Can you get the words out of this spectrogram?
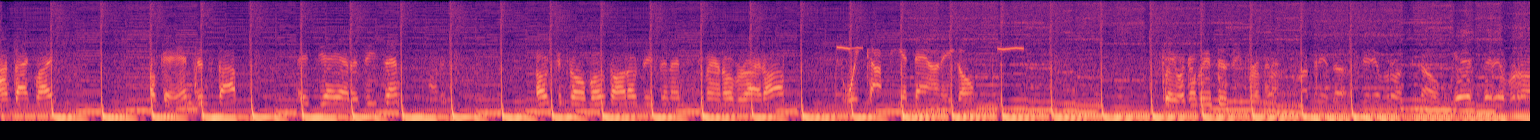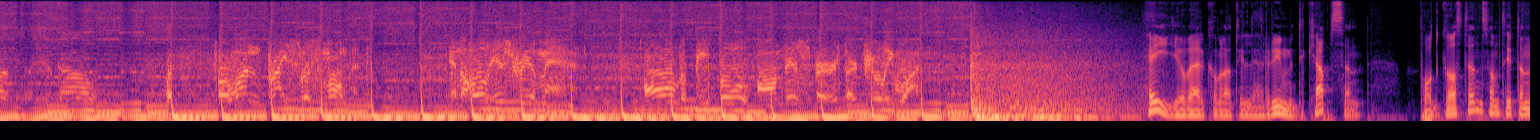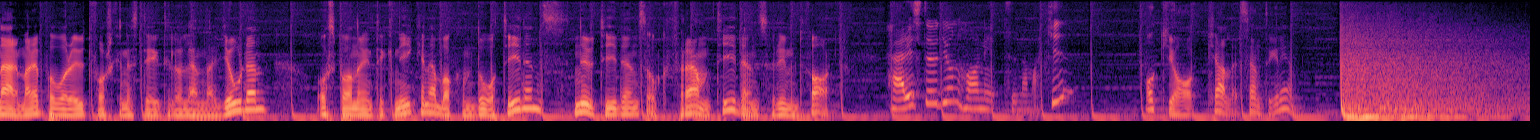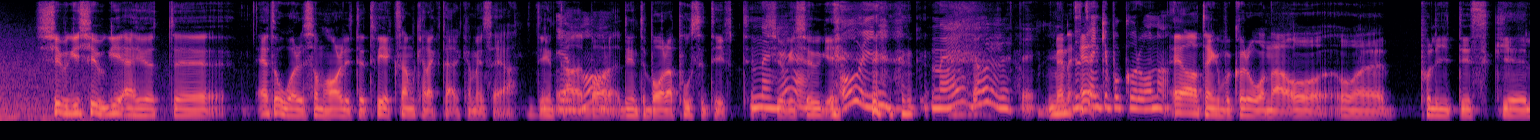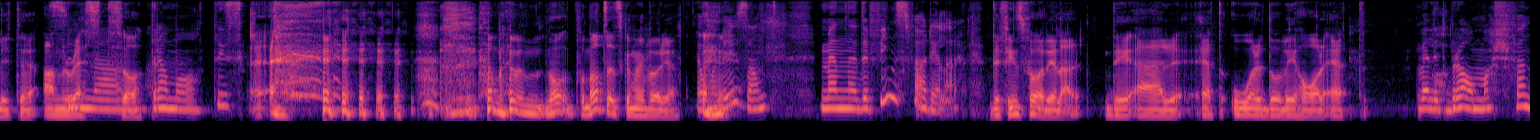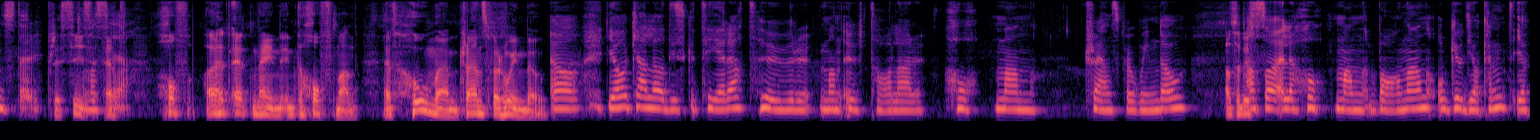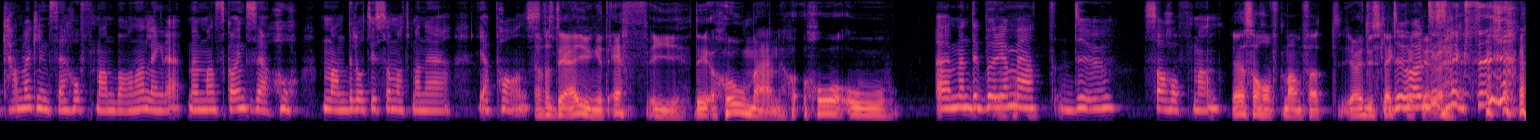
Contact light. Okay, engine stop. ATA at a descent. Mode control both auto, descent engine command override off. We copy you down, Eagle. Okay, we're gonna be busy for a minute. For one priceless moment in the whole history of man, all the people on this earth are truly one. Hej och välkomna till Rymdkapseln. Podcasten som tittar närmare på våra utforskande steg till att lämna jorden och spanar in teknikerna bakom dåtidens, nutidens och framtidens rymdfart. Här i studion har ni Tina Makin. Och jag, Kalle Centergren. 2020 är ju ett, eh, ett år som har lite tveksam karaktär kan man ju säga. Det är inte, Jaha. bara, det är inte bara positivt Nähä. 2020. Oj, nej det har du rätt i. Men du ett- tänker på corona. Jag tänker på corona och, och eh, politisk eh, lite unrest. himla Så. dramatisk. ja, men, på något sätt ska man ju börja. Ja men det är ju sant. Men eh, det finns fördelar. Det finns fördelar. Det är ett år då vi har ett, Väldigt bra marsfönster. Precis, ett. Hoff, ett, ett, nej inte Hoffman, ett Homan transfer window. Ja, jag och Kalle har diskuterat hur man uttalar Hoffman transfer window. Alltså det, Alltså, eller Hoffmanbanan. Och gud, jag kan, inte, jag kan verkligen inte säga Hoffmanbanan längre. Men man ska inte säga Hoffman. Det låter ju som att man är japansk. ja, fast det är ju inget F i, det är Homan, H-O Eh, Men det börjar med att du sa Hoffman. Jag sa Hoffman för att jag är dyslektiker. Du har dyslexi.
